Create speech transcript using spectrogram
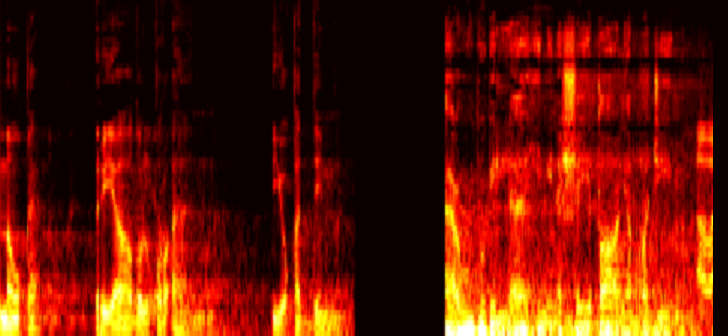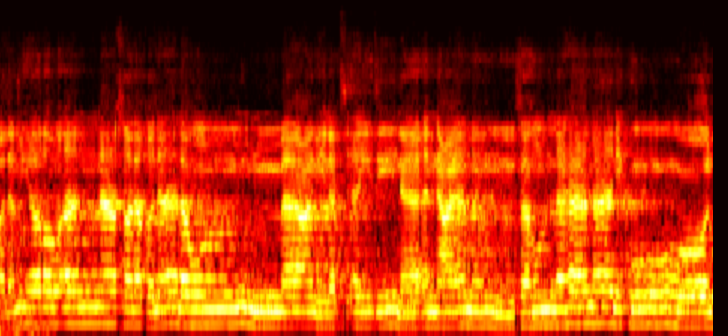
موقع رياض القرآن يقدم. أعوذ بالله من الشيطان الرجيم. أولم يروا أنا خلقنا لهم مما عملت أيدينا أنعاما فهم لها مالكون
